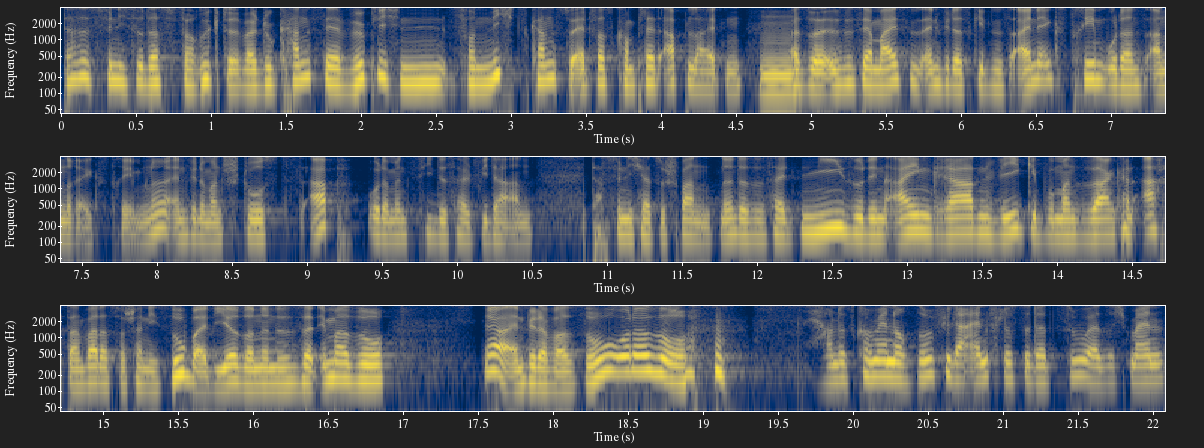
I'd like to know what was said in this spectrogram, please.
Das ist, finde ich, so das Verrückte, weil du kannst ja wirklich von nichts kannst du etwas komplett ableiten. Also es ist ja meistens entweder es geht ins eine Extrem oder ins andere Extrem. Ne? Entweder man stoßt es ab oder man zieht es halt wieder an. Das finde ich halt so spannend, ne? dass es halt nie so den einen geraden Weg gibt, wo man so sagen kann, ach, dann war das wahrscheinlich so bei dir, sondern es ist halt immer so, ja, entweder war es so oder so. Ja, und es kommen ja noch so viele Einflüsse dazu. Also ich meine,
